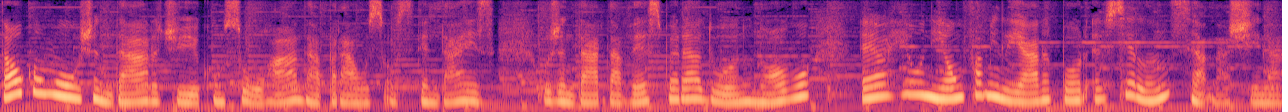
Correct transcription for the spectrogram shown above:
Tal como o jantar de consoada para os ocidentais, o jantar da véspera do Ano Novo é a reunião familiar por excelência na China,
